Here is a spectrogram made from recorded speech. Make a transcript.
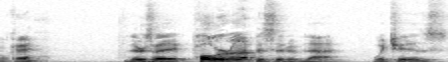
Okay. There's a polar opposite of that, which is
